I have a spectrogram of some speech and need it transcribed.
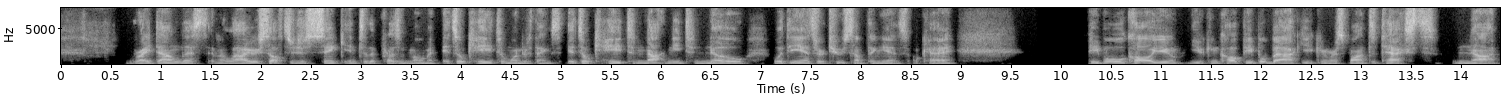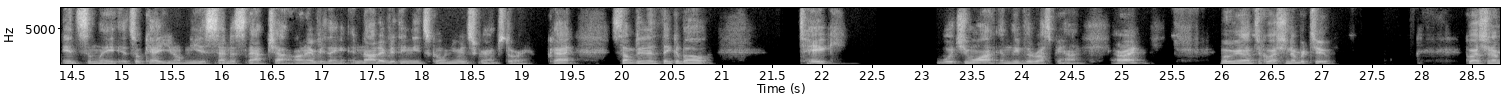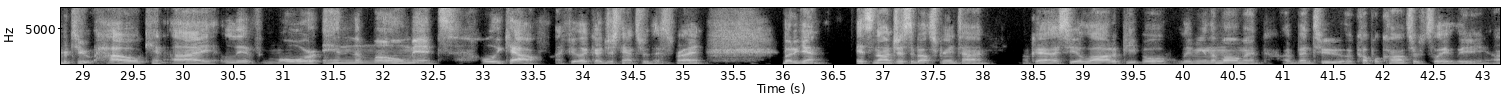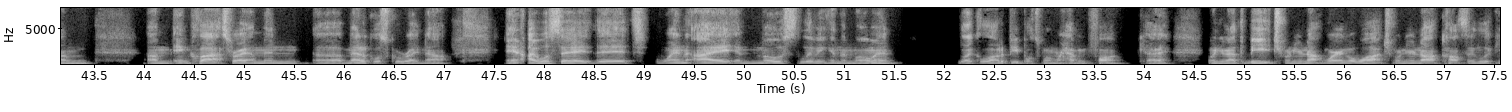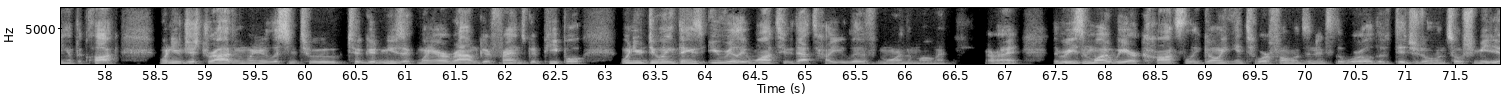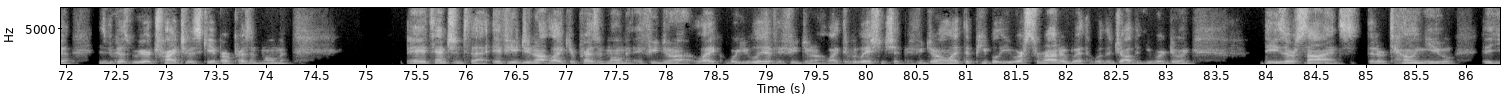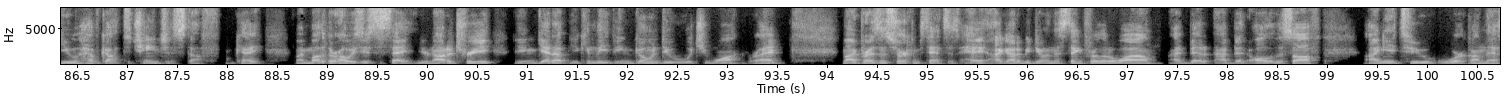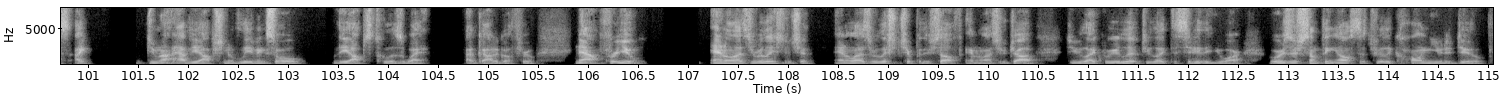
write down lists and allow yourself to just sink into the present moment. It's okay to wonder things. It's okay to not need to know what the answer to something is okay people will call you. You can call people back. You can respond to texts not instantly. It's okay. You don't need to send a snapchat on everything and not everything needs to go in your instagram story okay? Something to think about. Take what you want and leave the rest behind all right? Moving on to question number two. Question number two how can i live more in the moment? Holy cow. I feel like i just answered this right? But again it's not just about screen time Okay. I see a lot of people living in the moment. I've been to a couple concerts lately. I'm I'm in class, right? I'm in uh, medical school right now. And I will say that when I am most living in the moment, like a lot of people, it's when we're having fun. Okay. When you're at the beach, when you're not wearing a watch, when you're not constantly looking at the clock, when you're just driving, when you're listening to, to good music, when you're around good friends, good people, when you're doing things you really want to, that's how you live more in the moment. All right. The reason why we are constantly going into our phones and into the world of digital and social media is because we are trying to escape our present moment. Pay attention to that. If you do not like your present moment, if you do not like where you live, if you do not like the relationship, if you do not like the people you are surrounded with or the job that you are doing, these are signs that are telling you that you have got to change this stuff. Okay. My mother always used to say, You're not a tree. You can get up, you can leave, you can go and do what you want. Right. My present circumstances. Hey, I got to be doing this thing for a little while. I bet I bet all of this off. I need to work on this. I do not have the option of leaving. So the obstacle is away. I've got to go through. Now, for you, analyze your relationship analyze the relationship with yourself. Analyze your job. Do you like where you live? Do you like the city that you are? Or is there something else that's really calling you to do?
